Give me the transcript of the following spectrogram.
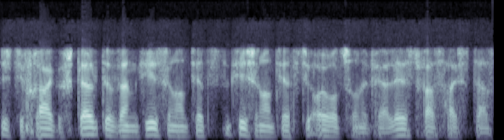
sich die Frage stellte, wenn Griechenland jetzt, Griechenland jetzt die Eurozone verlässt, was heißt das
